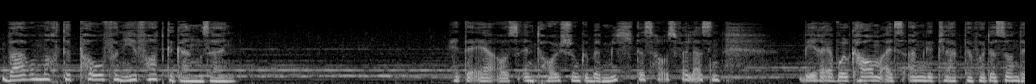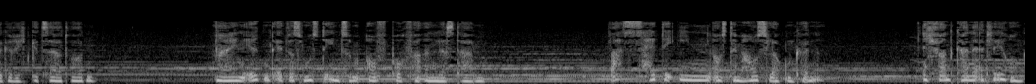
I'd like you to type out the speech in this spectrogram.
Warum mochte Poe von hier fortgegangen sein? Hätte er aus Enttäuschung über mich das Haus verlassen, wäre er wohl kaum als Angeklagter vor das Sondergericht gezerrt worden. Nein, irgendetwas musste ihn zum Aufbruch veranlasst haben. Was hätte ihn aus dem Haus locken können? Ich fand keine Erklärung.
